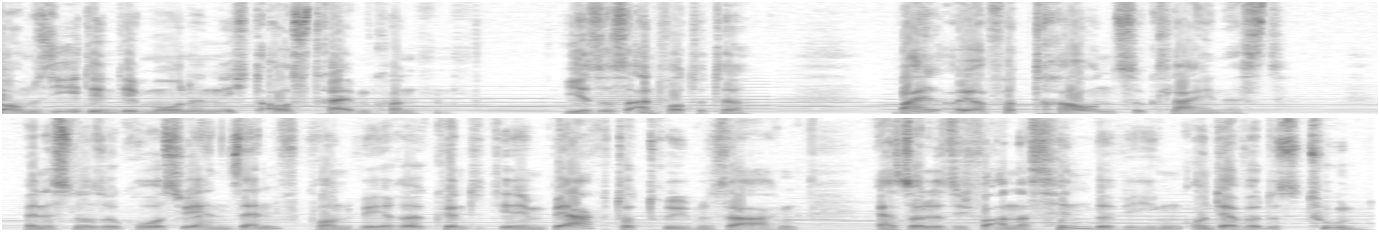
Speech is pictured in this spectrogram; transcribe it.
warum sie den Dämonen nicht austreiben konnten. Jesus antwortete, weil euer Vertrauen zu klein ist. Wenn es nur so groß wie ein Senfkorn wäre, könntet ihr dem Berg dort drüben sagen, er solle sich woanders hinbewegen und er würde es tun.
